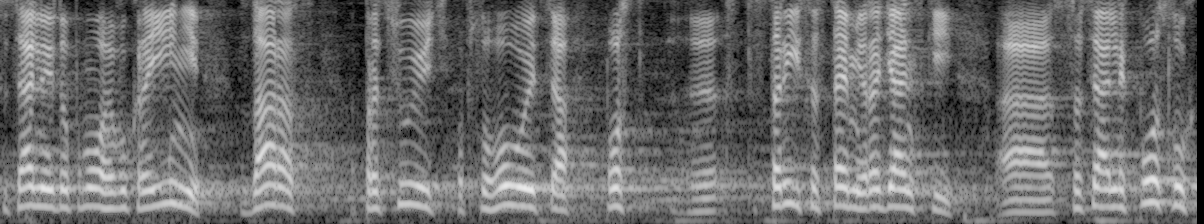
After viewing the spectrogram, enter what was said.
соціальної допомоги в Україні зараз працюють, обслуговуються по е, ст- старій системі радянській е, соціальних послуг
